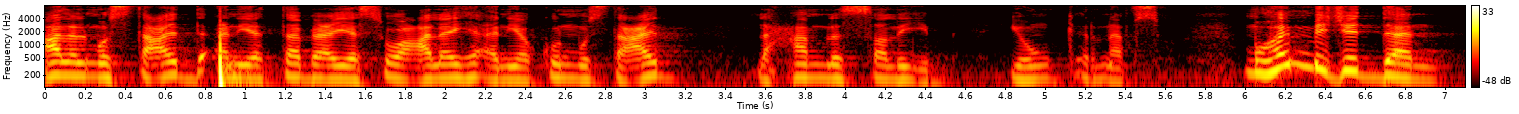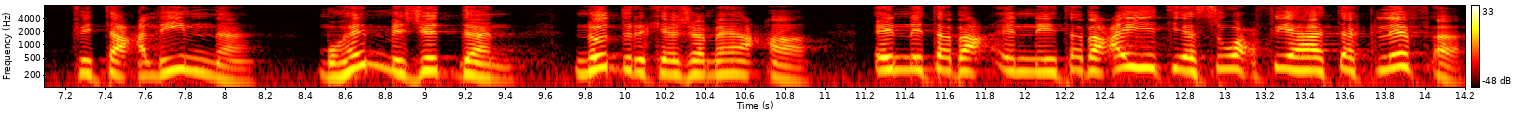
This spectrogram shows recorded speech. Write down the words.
على المستعد أن يتبع يسوع عليه أن يكون مستعد لحمل الصليب ينكر نفسه مهم جدا في تعليمنا مهم جدا ندرك يا جماعة إن تبع إن تبعية يسوع فيها تكلفة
